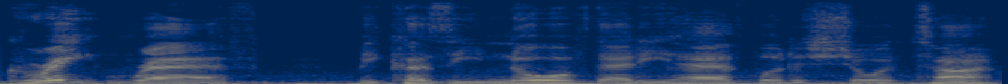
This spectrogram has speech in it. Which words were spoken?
great wrath, because he knoweth that he hath but a short time.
